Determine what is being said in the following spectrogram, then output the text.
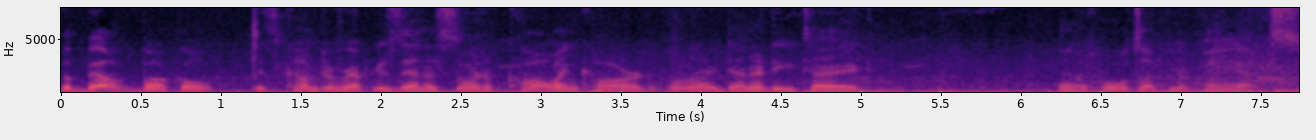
The belt buckle is come to represent a sort of calling card or identity tag, and it holds up your pants.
